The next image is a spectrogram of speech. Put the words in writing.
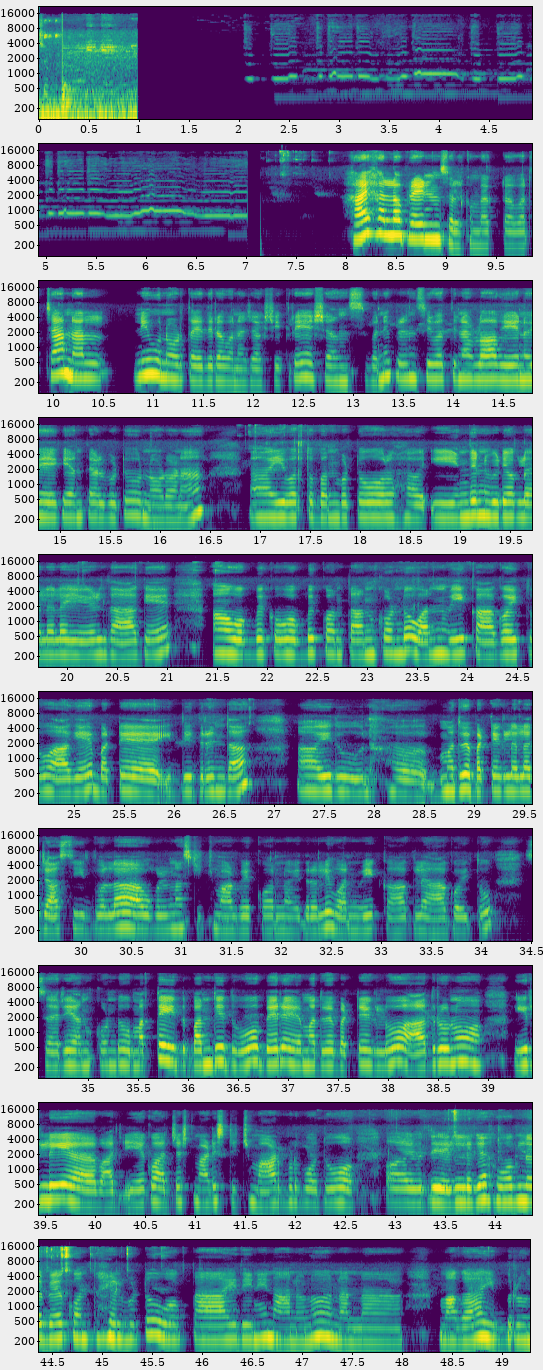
ಚುಪ್ಪು hi hello friends welcome back to our channel ನೀವು ನೋಡ್ತಾ ಇದ್ದೀರಾ ವನಜಾಕ್ಷಿ ಕ್ರಿಯೇಷನ್ಸ್ ಬನ್ನಿ ಫ್ರೆಂಡ್ಸ್ ಇವತ್ತಿನ ವ್ಲಾಗ್ ಏನು ಹೇಗೆ ಅಂತ ಹೇಳ್ಬಿಟ್ಟು ನೋಡೋಣ. ಇವತ್ತು ಬಂದ್ಬಿಟ್ಟು ಈ ಹಿಂದಿನ ವೀಡಿಯೋಗಳಲ್ಲೆಲ್ಲ ಹೇಳ್ದ ಹಾಗೆ ಹೋಗ್ಬೇಕು ಹೋಗ್ಬೇಕು ಅಂತ ಅಂದ್ಕೊಂಡು ಒನ್ ವೀಕ್ ಆಗೋಯ್ತು ಹಾಗೆ, ಬಟ್ಟೆ ಇದ್ದಿದ್ದರಿಂದ ಇದು ಮದುವೆ ಬಟ್ಟೆಗಳೆಲ್ಲ ಜಾಸ್ತಿ ಇದ್ವಲ್ಲ, ಅವುಗಳನ್ನ ಸ್ಟಿಚ್ ಮಾಡಬೇಕು ಅನ್ನೋ ಇದರಲ್ಲಿ ಒನ್ ವೀಕ್ ಆಗಲೇ ಆಗೋಯಿತು. ಸರಿ ಅಂದ್ಕೊಂಡು ಮತ್ತೆ ಇದು ಬಂದಿದ್ವು, ಬೇರೆ ಮದುವೆ ಬಟ್ಟೆಗಳು ಆದ್ರೂ ಇರಲಿ ಹೇಗೋ ಅಡ್ಜಸ್ಟ್ ಮಾಡಿ ಸ್ಟಿಚ್ ಮಾಡಿಬಿಡ್ಬೋದು. ಇದು ಇಲ್ಲಿಗೆ ಹೋಗಲೇಬೇಕು ಅಂತ ಹೇಳಿಬಿಟ್ಟು ಹೋಗ್ತಾ ಇದ್ದೀನಿ. ನಾನು ನನ್ನ ಮಗ ಇಬ್ಬರೂ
